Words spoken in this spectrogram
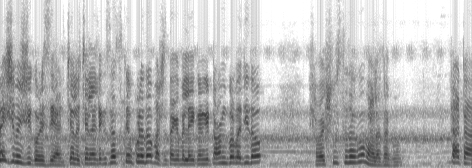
বেশি বেশি করে শেয়ার চলো চ্যানেলটাকে সাবস্ক্রাইব করে দাও পাশে থাকে বেলাইকনকে টং করে বাজিয়ে দাও। সবাই সুস্থ থাকো ভালো থাকো। টাটা।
